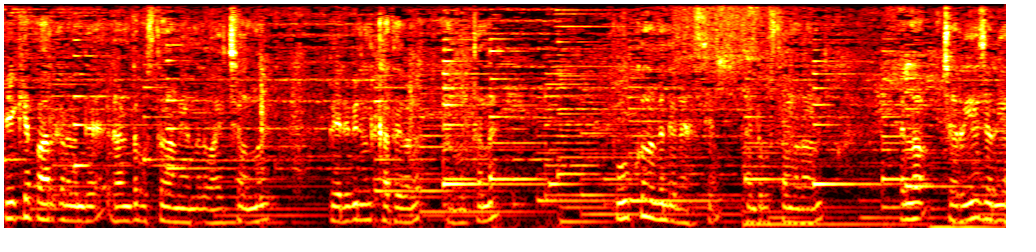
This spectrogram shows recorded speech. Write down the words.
പി കെ പാർക്കടവിന്റെ രണ്ട് പുസ്തകമാണ് ഞങ്ങൾ വായിച്ച. ഒന്ന് പെരുവിരൽ കഥകൾ അതുപോലെ തന്നെ പൂക്കുന്നതിന്റെ രഹസ്യം രണ്ട് പുസ്തകങ്ങളാണ്. എല്ലാം ചെറിയ ചെറിയ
